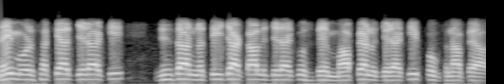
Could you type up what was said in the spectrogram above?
ਨਹੀਂ ਮੁੜ ਸਕਿਆ, ਜਿਹੜਾ ਕਿ ਜਿਸਦਾ ਨਤੀਜਾ ਕੱਲ ਜਿਹੜਾ ਕਿ ਉਸਦੇ ਮਾਪਿਆਂ ਨੂੰ ਜਿਹੜਾ ਕਿ ਭੁਗਤਣਾ ਪਿਆ।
